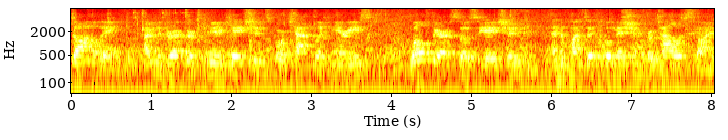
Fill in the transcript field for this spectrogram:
Donnelly. I'm the Director of Communications for Catholic Near East Welfare Association and the Pontifical Mission for Palestine.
